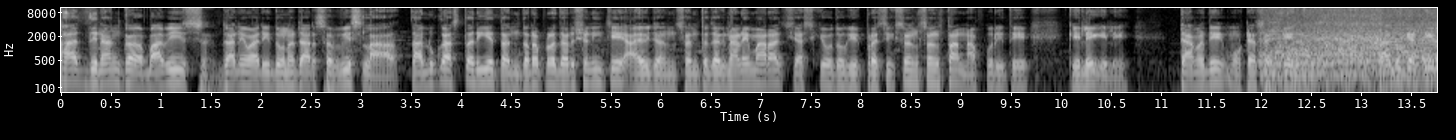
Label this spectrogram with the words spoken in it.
आज दिनांक बावीस जानेवारी दोन हजार सव्वीसला तालुकास्तरीय तंत्र प्रदर्शनीचे आयोजन संत जगनाडे महाराज शासकीय औद्योगिक प्रशिक्षण संस्था नागपूर इथे केले गेले. त्यामध्ये मोठ्या संख्येने तालुक्यातील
